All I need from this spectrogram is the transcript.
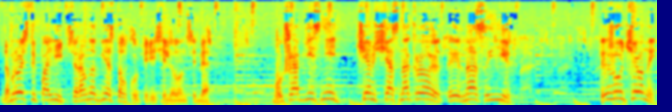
да брось ты палить, все равно без толку», — переселил он себя. «Лучше объяснить, чем сейчас накроют, и нас, и их. Ты же ученый!»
